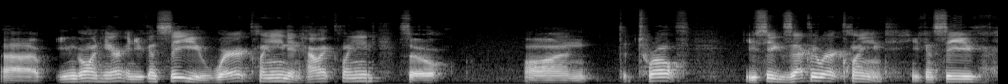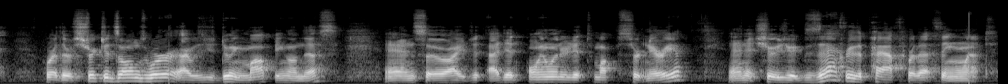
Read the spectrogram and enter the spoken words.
Uh, you can go in here and you can see where it cleaned and how it cleaned. So on the 12th, you see exactly where it cleaned. You can see where the restricted zones were. I was doing mopping on this, and so I, I did only wanted it to mop a certain area, and it shows you exactly the path where that thing went.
